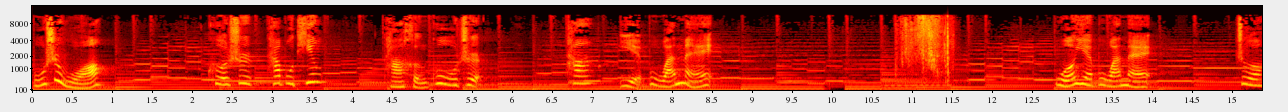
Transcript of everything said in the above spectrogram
不是我。可是他不听。他很固执，他也不完美，我也不完美。这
